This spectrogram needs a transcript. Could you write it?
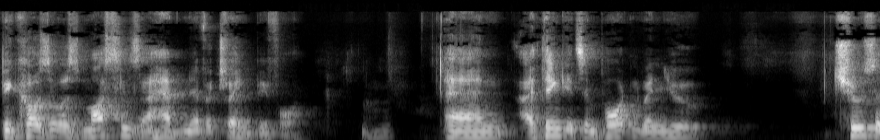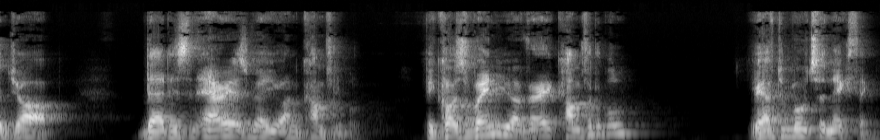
because it was muscles I have never trained before. Mm-hmm. And I think it's important when you choose a job that is in areas where you're uncomfortable, because when you are very comfortable, you have to move to the next thing.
